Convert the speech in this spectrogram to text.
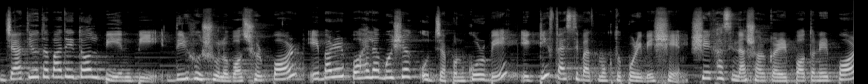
জাতীয়তাবাদী দল বিএনপি দীর্ঘ ষোলো বছর পর এবারের পহেলা বৈশাখ উদযাপন করবে একটি ফ্যাসিবাদমুক্ত পরিবেশে। শেখ হাসিনা সরকারের পতনের পর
